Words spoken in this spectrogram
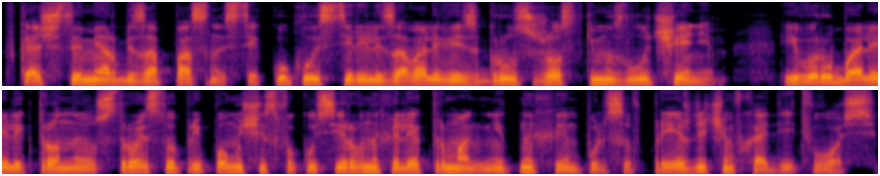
В качестве мер безопасности куклы стерилизовали весь груз жестким излучением и вырубали электронные устройства при помощи сфокусированных электромагнитных импульсов, прежде чем входить в ось.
